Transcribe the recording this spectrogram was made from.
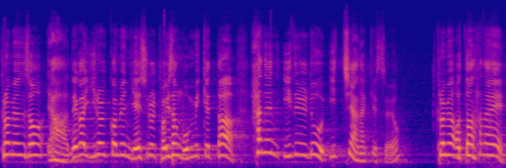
그러면서 야, 내가 이럴 거면 예수를 더 이상 못 믿겠다 하는 이들도 있지 않았겠어요? 그러면 어떤 하나의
